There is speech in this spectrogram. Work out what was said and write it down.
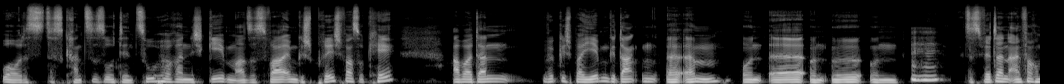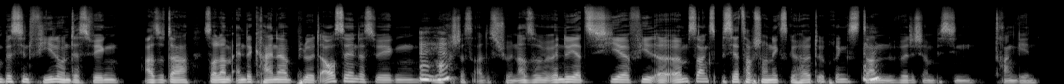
wow, das, das kannst du so den Zuhörern nicht geben. Also es war im Gespräch was okay, aber dann wirklich bei jedem Gedanken äh, ähm und äh und äh und Mhm. das wird dann einfach ein bisschen viel und deswegen, also da soll am Ende keiner blöd aussehen, deswegen Mhm. mache ich das alles schön. Also wenn du jetzt hier viel äh, ähm sagst, bis jetzt habe ich noch nichts gehört übrigens, dann würde ich ein bisschen dran gehen.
